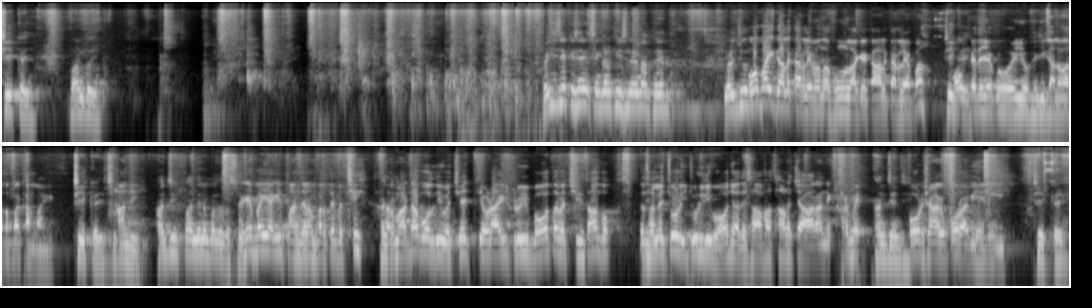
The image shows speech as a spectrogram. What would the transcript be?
ਠੀਕ ਹੈ ਜੀ। ਬਣ ਦੋ ਜੀ। ਬਈ ਜੇ ਕਿਸੇ ਨੇ ਸਿੰਗਲ ਪੀਸ ਲੈਣਾ ਫਿਰ ਮਿਲ ਜੂ। ਉਹ ਬਾਈ ਗੱਲ ਕਰ ਲੈ ਬੰਦਾ ਫੋਨ ਲਾ ਕੇ ਕਾਲ ਕਰ ਲਿਆ ਆਪਾਂ। ਠੀਕ ਹੈ ਜੀ। ਮੌਕੇ ਤੇ ਜੇ ਕੋਈ ਹੋਈ ਉਹੋ ਜੀ ਗੱਲਬਾਤ ਆਪਾਂ ਕਰ ਲਾਂਗੇ। ਠੀਕ ਹੈ ਜੀ ਠੀਕ ਹਾਂਜੀ। ਹਾਂਜੀ 5 ਨੰਬਰ ਦਾ ਦੱਸੋ ਜੀ। ਅਗੇ ਬਾਈ ਹੈਗੀ 5 ਨੰਬਰ ਤੇ ਬੱਚੀ ਰਮਾਡਾ ਬੋਲਦੀ ਬੱਚੀ ਹੈ, ਚੌੜਾਈ ਚੜੂਈ ਬਹੁਤ ਹੈ ਬੱਚੀ ਦੀ ਥਾਂ ਤੋਂ। ਤੇ ਥੱਲੇ ਝੋਲੀ ਝੋਲੀ ਦੀ ਬਹੁਤ ਜ਼ਿਆਦਾ ਸਾਫ਼ ਆ ਥਣ ਚਾਰ ਆ ਨਿਖੜਵੇਂ ਹਾਂਜੀ ਹਾਂਜੀ। ਹੋਰ ਸ਼ਾਂਗ ਭੋਰਾ ਵੀ ਹੈ ਨਹੀਂ ਠੀਕ ਹੈ ਜੀ।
